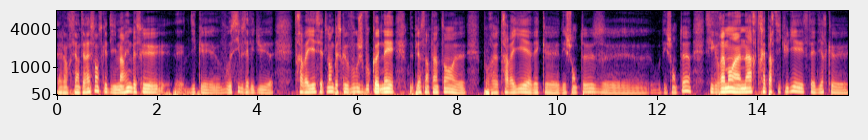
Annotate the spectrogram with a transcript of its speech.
alors c'est intéressant ce que dit Marine, parce que euh, dit que vous aussi vous avez dû euh, travailler cette langue, parce que vous, je vous connais depuis un certain temps pour travailler avec des chanteuses ou des chanteurs, ce qui est vraiment un art très particulier, c'est-à-dire que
